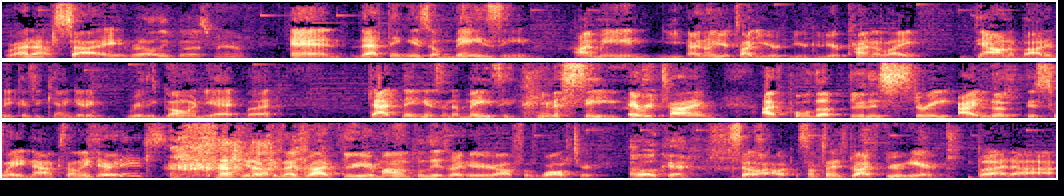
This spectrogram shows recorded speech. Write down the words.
right outside. The rally bus, man. and that thing is amazing. I mean, I know you're talking, you're you're, you're kind of like down about it because you can't get it really going yet, but that thing is an amazing thing to see. Every time I've pulled up through this street, I look this way now because I'm like, there it is. you know, because I drive through here. My uncle lives right here off of Walter, Oh, okay. so I sometimes drive through here. But uh,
